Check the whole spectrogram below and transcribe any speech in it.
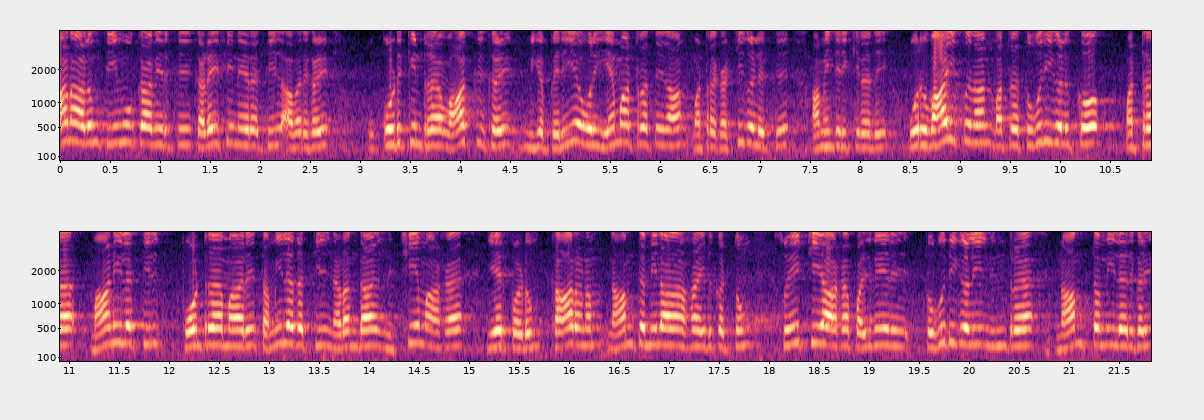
ஆனாலும் திமுகவிற்கு கடைசி நேரத்தில் அவர்கள் கொடுக்கின்ற வாக்குகள் மிகப்பெரிய ஒரு ஏமாற்றத்தை தான் மற்ற கட்சிகளுக்கு அமைந்திருக்கிறது. ஒரு வாய்ப்பு தான் மற்ற தொகுதிகளுக்கோ மற்ற மாநிலத்தில் போன்றமாறு தமிழகத்தில் நடந்தால் நிச்சயமாக ஏற்படும். காரணம் நாம் தமிழராக இருக்கட்டும் சுயேட்சையாக பல்வேறு தொகுதிகளில் நின்ற நாம் தமிழர்கள்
